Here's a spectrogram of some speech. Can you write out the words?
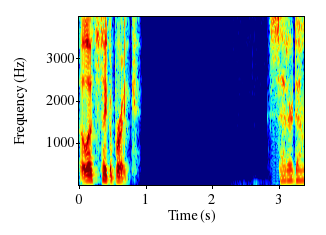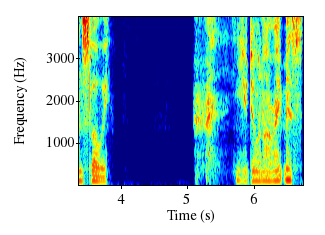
Uh, let's take a break. Set her down slowly. You doing all right, miss?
